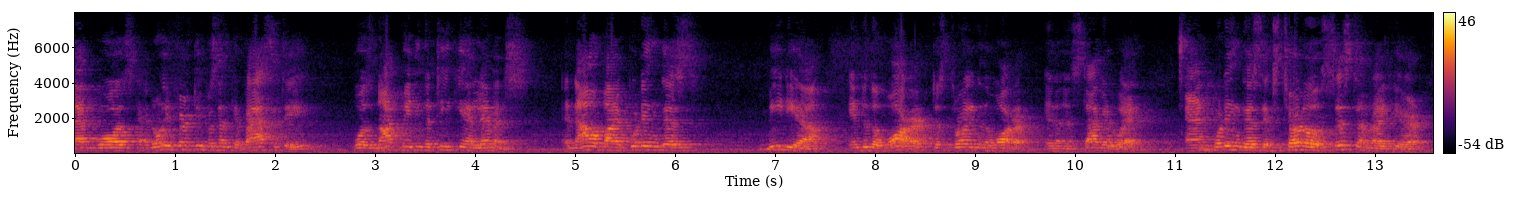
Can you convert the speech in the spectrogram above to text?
that was had only 50% capacity, was not meeting the TKN limits, and now by putting this media into the water, just throwing it in the water in a staggered way, and putting this external system right here,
